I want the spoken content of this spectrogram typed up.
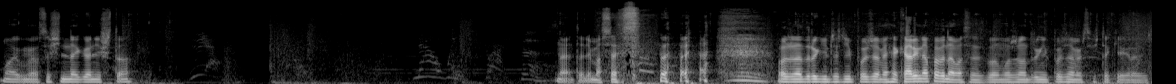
No jakbym miał coś innego niż to. No, to nie ma sensu. może na drugim, trzecim poziomie. Hekari na pewno ma sens, bo może na drugim poziomie coś takiego robić.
